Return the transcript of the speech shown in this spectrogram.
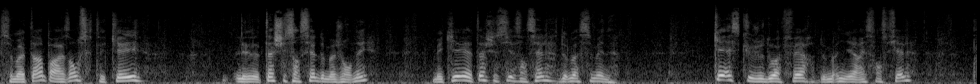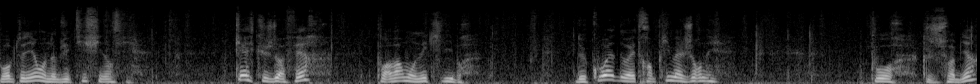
Ce matin, par exemple, c'était quelles les tâches essentielles de ma journée, mais quelle est la tâche aussi essentielle de ma semaine? Qu'est-ce que je dois faire de manière essentielle pour obtenir mon objectif financier? Qu'est-ce que je dois faire pour avoir mon équilibre? De quoi doit être remplie ma journée? Pour que je sois bien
